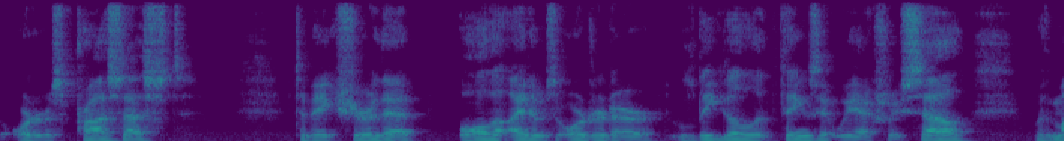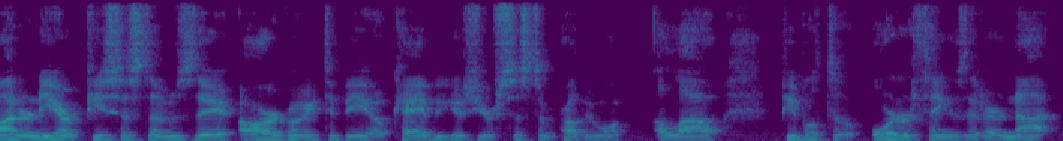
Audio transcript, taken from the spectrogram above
The order is processed to make sure that all the items ordered are legal and things that we actually sell. With modern ERP systems, they are going to be okay because your system probably won't allow people to order things that are not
